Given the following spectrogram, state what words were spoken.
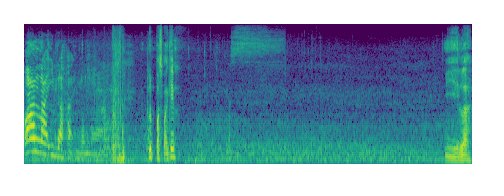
Allah ilaha illallah. lepas Pak Kim. Gila,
